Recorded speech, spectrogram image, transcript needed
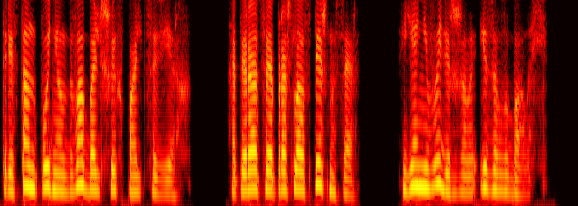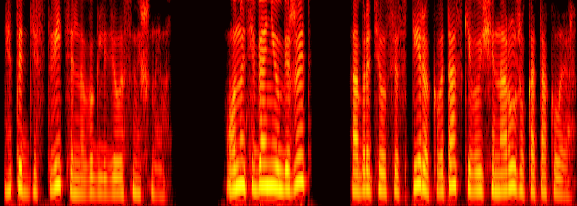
Тристан поднял два больших пальца вверх. «Операция прошла успешно, сэр». Я не выдержала и заулыбалась. Это действительно выглядело смешным. «Он у тебя не убежит?» — обратился Спирок, вытаскивающий наружу кота Клэр.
